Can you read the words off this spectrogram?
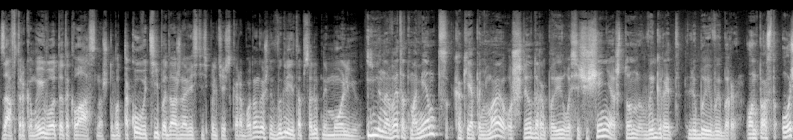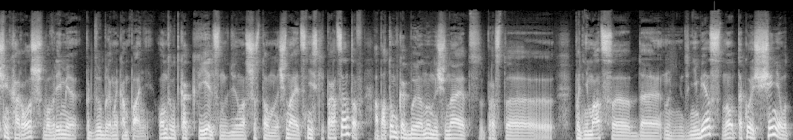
завтраком, и вот это классно, что вот такого типа должна вестись политическая работа. Он, конечно, выглядит абсолютной молью. Именно в этот момент, как я понимаю, у Шредера появилось ощущение, что он выиграет любые выборы. Он просто очень хорош во время предвыборной кампании компании. Он вот как Ельцин в 96-м начинает с низких процентов, а потом как бы оно начинает просто подниматься до, ну, не до небес, но такое ощущение, вот,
